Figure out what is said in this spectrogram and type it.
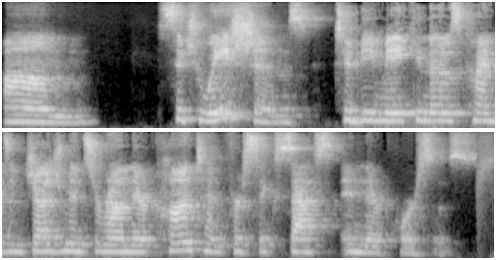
um, situations to be making those kinds of judgments around their content for success in their courses.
